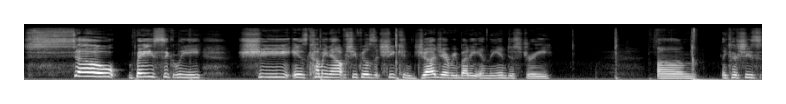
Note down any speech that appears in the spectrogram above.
So basically, she is coming out. She feels that she can judge everybody in the industry. Um, because she's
